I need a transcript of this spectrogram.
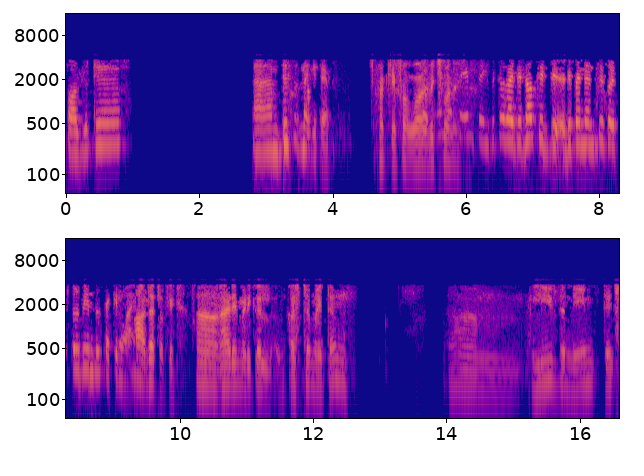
positive, and this is negative. Okay, for what, So which one? same thing because I did not see de- dependency, so it will be in the second line. ah, that's okay. Uh, add a medical custom item. Um, leave the name text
